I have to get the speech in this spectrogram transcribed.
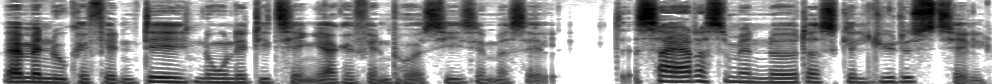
hvad man nu kan finde. Det er nogle af de ting, jeg kan finde på at sige til mig selv. Så er der simpelthen noget, der skal lyttes til.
